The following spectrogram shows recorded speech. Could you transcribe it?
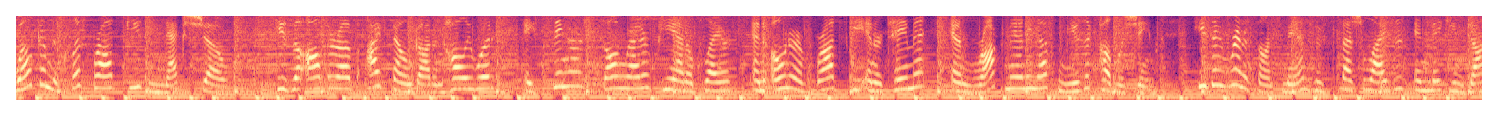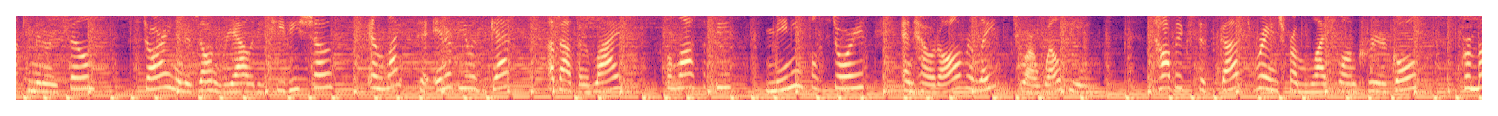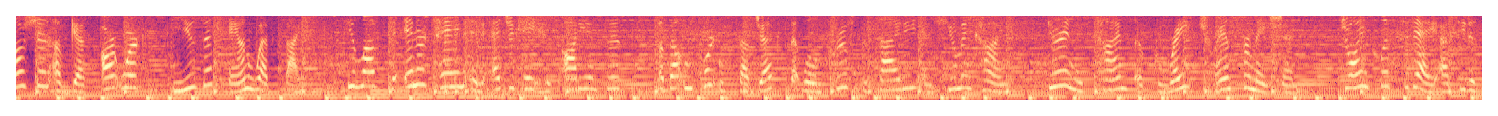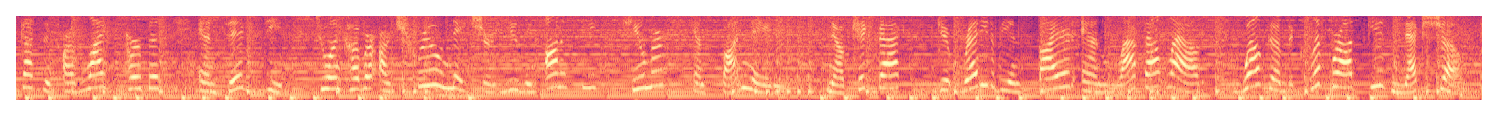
Welcome to Cliff Brodsky's next show. He's the author of I Found God in Hollywood, a singer, songwriter, piano player, and owner of Brodsky Entertainment and Rock Man Enough Music Publishing. He's a Renaissance man who specializes in making documentary films, starring in his own reality TV shows, and likes to interview his guests about their lives, philosophies, meaningful stories, and how it all relates to our well being. Topics discussed range from lifelong career goals, promotion of guest artwork, music, and websites. He loves to entertain and educate his audiences about important subjects that will improve society and humankind during these times of great transformation. Join Cliff today as he discusses our life's purpose and digs deep to uncover our true nature using honesty, humor, and spontaneity. Now kick back, get ready to be inspired, and laugh out loud. Welcome to Cliff Brodsky's next show.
